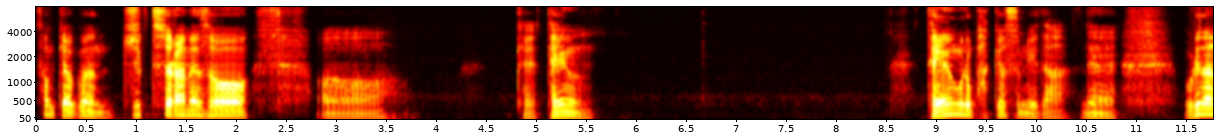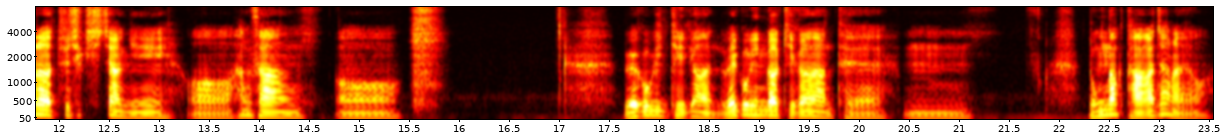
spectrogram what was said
성격은 주식 투자를 하면서, 어, 이렇게 대응, 대응으로 바뀌었습니다. 네. 우리나라 주식 시장이 어 항상 어 외국인 기관 외국인과 기관한테 음 농락 당하잖아요.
